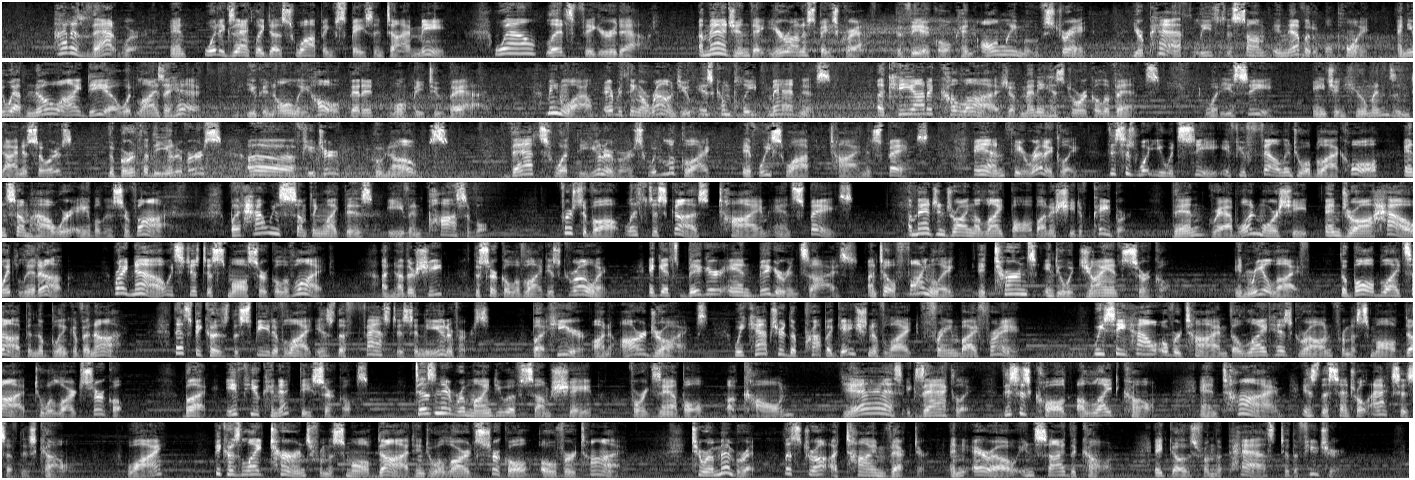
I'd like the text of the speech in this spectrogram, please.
How does that work? And what exactly does swapping space and time mean? Well, let's figure it out. Imagine that you're on a spacecraft. The vehicle can only move straight. Your path leads to some inevitable point, and you have no idea what lies ahead. You can only hope that it won't be too bad. Meanwhile, everything around you is complete madness. A chaotic collage of many historical events. What do you see? Ancient humans and dinosaurs? The birth of the universe? Uh, future? Who knows? That's what the universe would look like if we swapped time and space. And theoretically, this is what you would see if you fell into a black hole and somehow were able to survive. But how is something like this even possible? First of all, let's discuss time and space. Imagine drawing a light bulb on a sheet of paper. Then grab one more sheet and draw how it lit up. Right now, it's just a small circle of light. Another sheet, the circle of light is growing. It gets bigger and bigger in size until finally it turns into a giant circle. In real life, the bulb lights up in the blink of an eye. That's because the speed of light is the fastest in the universe. But here, on our drawings, we captured the propagation of light frame by frame. We see how over time the light has grown from a small dot to a large circle. But if you connect these circles, doesn't it remind you of some shape? For example, a cone? Yes, exactly. This is called a light cone, and time is the central axis of this cone. Why? Because light turns from a small dot into a large circle over time. To remember it, let's draw a time vector, an arrow inside the cone. It goes from the past to the future.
